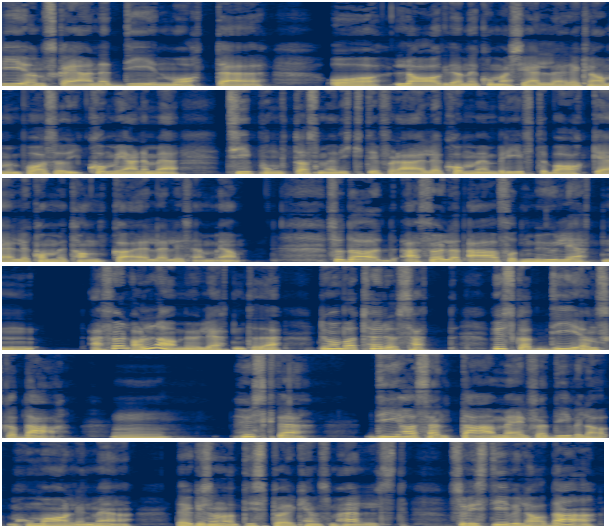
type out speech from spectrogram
Vi ønsker gjerne din måte å lage denne kommersielle reklamen på. Så kom gjerne med ti punkter som er viktige for deg, eller kom med en brief tilbake, eller kom med tanker, eller liksom, ja. Så da, jeg føler at jeg har fått muligheten Jeg føler alle har muligheten til det. Du må bare tørre å sette Husk at de ønsker deg. Mm. Husk det. De har sendt deg mail for at de vil ha Homalin med. Det er jo ikke sånn at de spør hvem som helst. Så hvis de vil ha deg,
